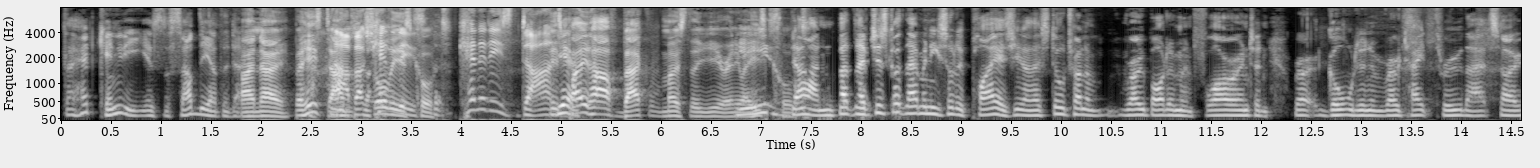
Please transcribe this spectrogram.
they had Kennedy as the sub the other day. I know, but he's you. Nah, done. but Surely he's Kennedy's, cooked. Kennedy's done. He's Yeah. played half back most of the year anyway. He's, he's cooked. done, but they've just got that many sort of players. You know, they're still trying to robot him and Florent and Ro- Gulden and rotate through that. So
